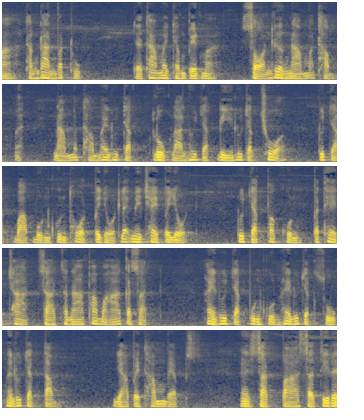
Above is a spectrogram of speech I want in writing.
มาทางด้านวัตถุ แต่ถ้าไม่จำเป็นมาสอนเรื่องนามธรรมนามธรรมให้รู้จักลูกหลานรู้จักดี รู้จักชั่ว รู้จักบาปบุญคุณโทษประโยชน์และไม่ใช่ประโยชน์ รู้จักพระคุณประเทศชาติ ศาสนาพระมหากษัตริย์ ให้รู้จักบุญคุณ ให้รู้จักสูง ให้รู้จักต่ำอย่าไปทำแบบสัตว์ป่าสัตว์ที่ไร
